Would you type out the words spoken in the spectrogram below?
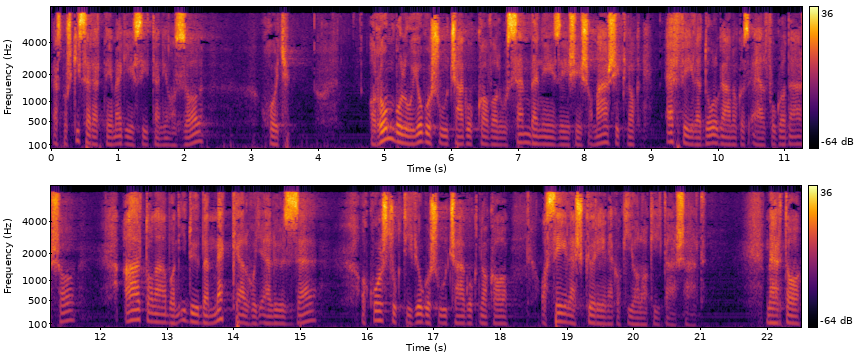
ezt most ki szeretném egészíteni azzal, hogy a romboló jogosultságokkal való szembenézés és a másiknak efféle dolgának az elfogadása általában időben meg kell, hogy előzze a konstruktív jogosultságoknak a, a széles körének a kialakítását. Mert a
